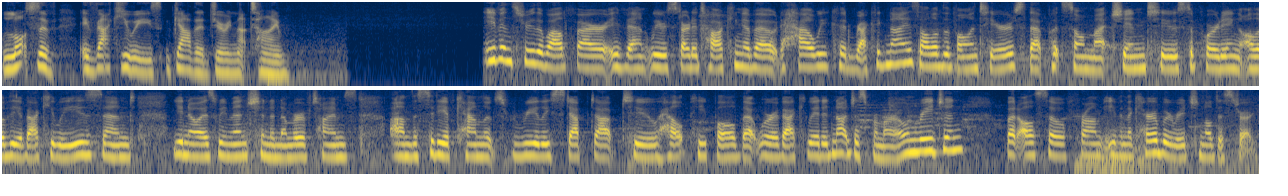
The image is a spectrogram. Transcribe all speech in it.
lots of evacuees gathered during that time. Even through the wildfire event, we started talking about how we could recognize all of the volunteers that put so much into supporting all of the evacuees. And, you know, as we mentioned a number of times, um, the city of Kamloops really stepped up to help people that were evacuated, not just from our own region, but also from even the Cariboo Regional District.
